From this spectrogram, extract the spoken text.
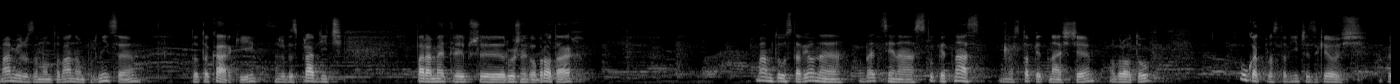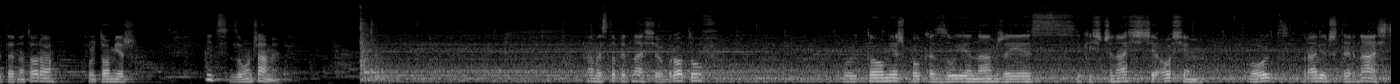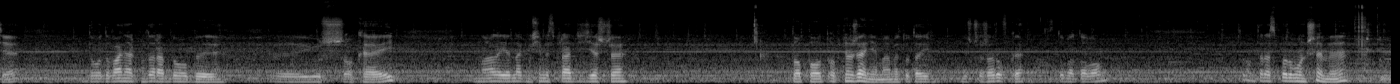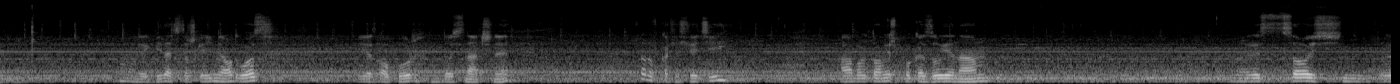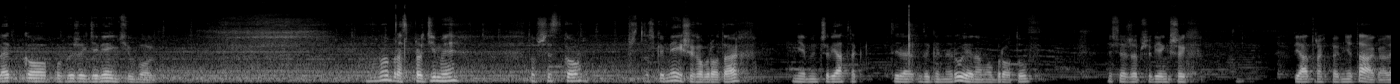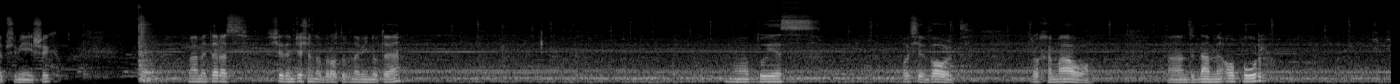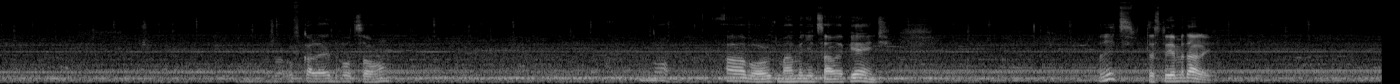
Mam już zamontowaną prądnicę do tokarki, żeby sprawdzić parametry przy różnych obrotach. Mam tu ustawione obecnie na 115, na 115 obrotów. Układ prostowniczy z jakiegoś alternatora, voltomierz. Nic, załączamy. Mamy 115 obrotów. Voltomierz pokazuje nam, że jest jakieś 13,8 V, prawie 14. Do akumulatora byłoby y, już ok. No ale jednak musimy sprawdzić jeszcze to pod obciążeniem. Mamy tutaj jeszcze żarówkę 100W, którą teraz podłączymy. No, jak widać troszkę inny odgłos. Jest opór dość znaczny. Żarówka się świeci, a voltomierz pokazuje nam no jest coś lekko powyżej 9 V. No dobra, sprawdzimy to wszystko przy troszkę mniejszych obrotach. Nie wiem, czy wiatrak tyle wygeneruje nam obrotów. Myślę, że przy większych wiatrach pewnie tak, ale przy mniejszych. Mamy teraz 70 obrotów na minutę. No tu jest 8 V, trochę mało. A dodamy opór. Żarówka ledwo co. No, a volt mamy niecałe 5. No nic, testujemy dalej.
